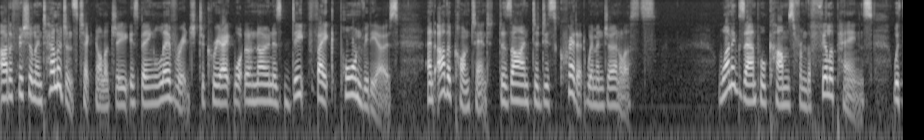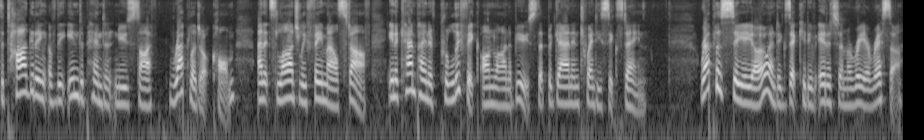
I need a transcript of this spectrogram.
artificial intelligence technology is being leveraged to create what are known as deep fake porn videos and other content designed to discredit women journalists. One example comes from the Philippines with the targeting of the independent news site Rappler.com and its largely female staff in a campaign of prolific online abuse that began in 2016. Rappler's CEO and executive editor Maria Ressa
